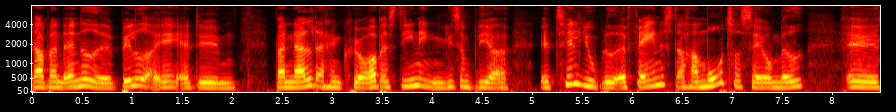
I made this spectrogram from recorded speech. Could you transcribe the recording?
der er blandt andet øh, billeder af, at øh, Bernal, da han kører op ad stigningen, ligesom bliver øh, tiljublet af fans, der har motorsave med, øh,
